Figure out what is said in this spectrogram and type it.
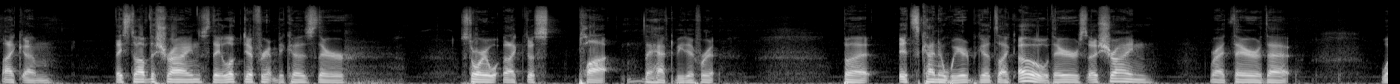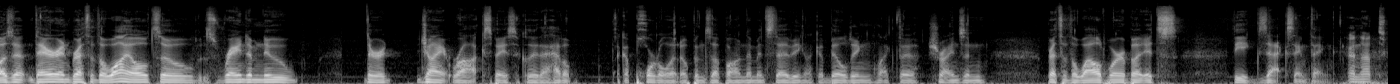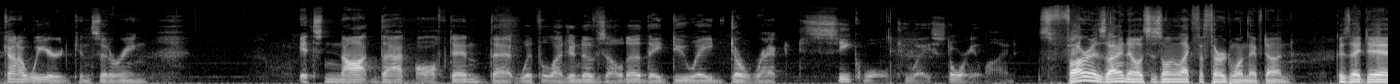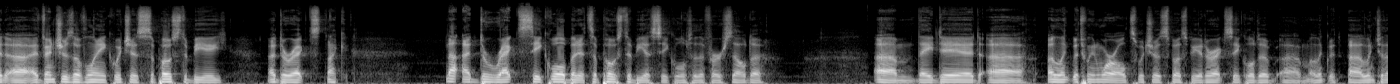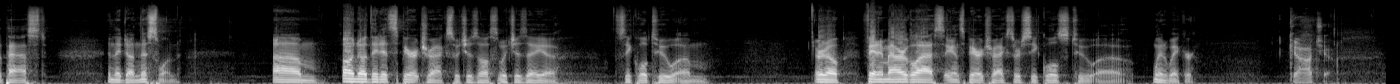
like um, they still have the shrines. They look different because their story, like just plot, they have to be different. But it's kind of weird because it's like, oh, there's a shrine right there that wasn't there in Breath of the Wild, so it's random new. They're giant rocks basically that have a like a portal that opens up on them instead of being like a building like the shrines in Breath of the Wild were, but it's the exact same thing. And that's kind of weird considering it's not that often that with Legend of Zelda they do a direct sequel to a storyline. As far as I know, this is only like the third one they've done because they did uh, Adventures of Link, which is supposed to be a direct like not a direct sequel, but it's supposed to be a sequel to the first Zelda. Um, they did uh, a Link Between Worlds, which was supposed to be a direct sequel to um, a Link, uh, Link to the Past, and they've done this one. Um, oh no, they did Spirit Tracks, which is also which is a uh, sequel to um, or no, Phantom Hourglass and Spirit Tracks are sequels to uh, Wind Waker, Gotcha.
